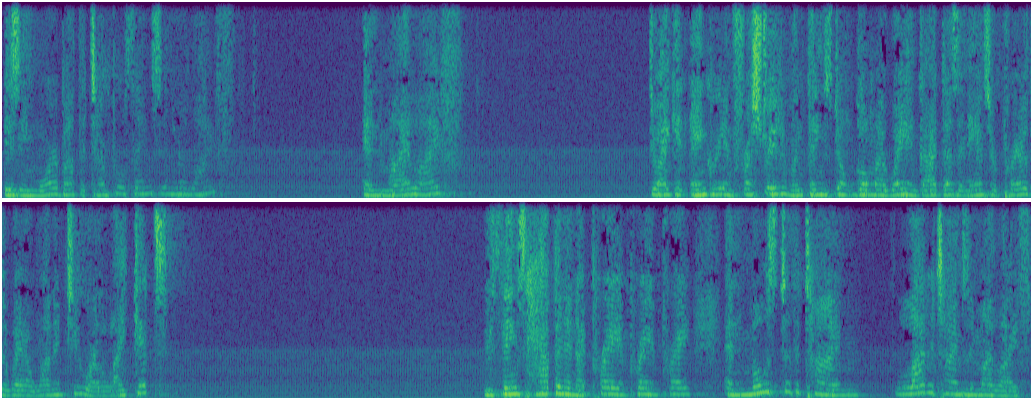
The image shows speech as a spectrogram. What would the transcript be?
Is he more about the temporal things in your life? In my life? Do I get angry and frustrated when things don't go my way and God doesn't answer prayer the way I wanted to or like it? Do things happen and I pray and pray and pray? And most of the time, a lot of times in my life,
